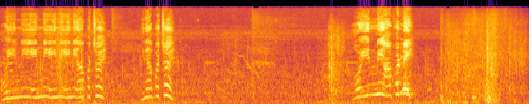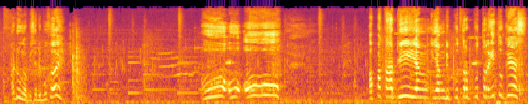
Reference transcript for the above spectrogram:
Oh ini, ini, ini, ini apa coy? Ini apa coy? Oh ini apa nih? Aduh nggak bisa dibuka eh. Oh oh oh. Apa tadi yang yang diputer-puter itu guys?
